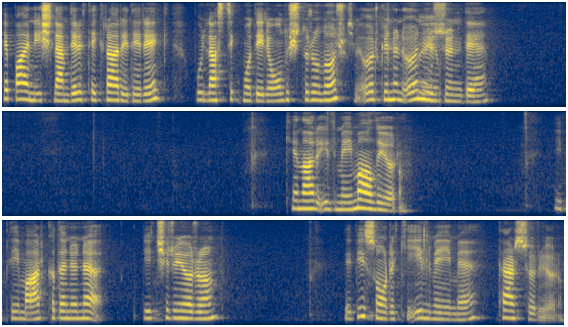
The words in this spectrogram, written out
hep aynı işlemleri tekrar ederek bu lastik modeli oluşturulur. Şimdi örgünün ön evet. yüzünde kenar ilmeğimi alıyorum. İpliğimi arkadan öne geçiriyorum ve bir sonraki ilmeğimi ters örüyorum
